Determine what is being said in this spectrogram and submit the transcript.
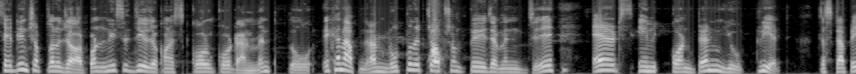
সেটিংস অপশনে যাওয়ার পর নিচের দিয়ে যখন স্ক্রল কোড আনবেন, তো এখানে আপনারা নতুন একটি অপশন পেয়ে যাবেন যে ads in content you create just আপনি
